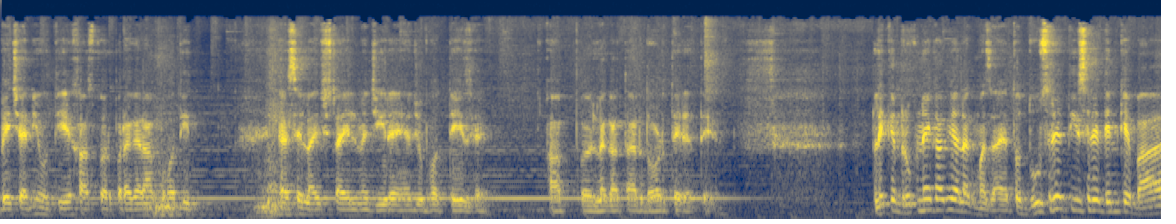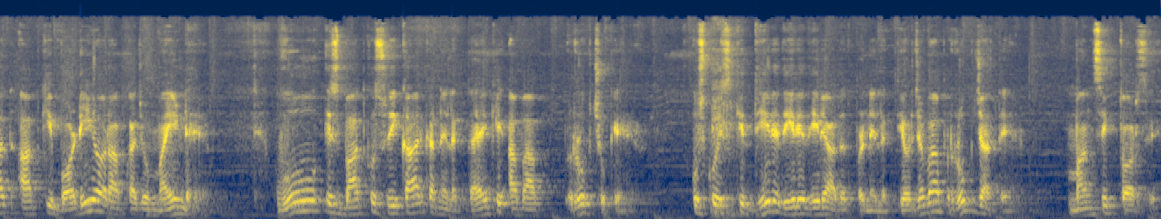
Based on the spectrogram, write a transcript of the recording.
बेचैनी होती है खासतौर पर अगर आप बहुत ही ऐसे लाइफस्टाइल में जी रहे हैं जो बहुत तेज है। आप लगातार दौड़ते रहते हैं। लेकिन रुकने का भी अलग मज़ा है। तो दूसरे, तीसरे दिन के बाद आपकी बॉडी और आपका जो माइंड है, वो इस बात को स्वीकार करने लगता है कि अब आप रुक चुके हैं। उसको इसकी धीरे धीरे धीरे आदत पड़ने लगती है। और जब आप रुक जाते हैं मानसिक तौर से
